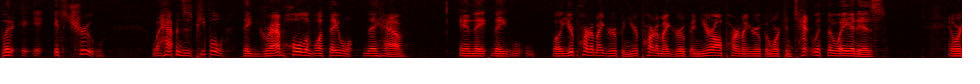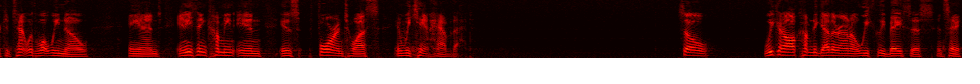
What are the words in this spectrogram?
But it, it, it's true. What happens is people, they grab hold of what they, want, they have and they, they, well, you're part of my group and you're part of my group and you're all part of my group and we're content with the way it is and we're content with what we know and anything coming in is foreign to us and we can't have that. So we could all come together on a weekly basis and say,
